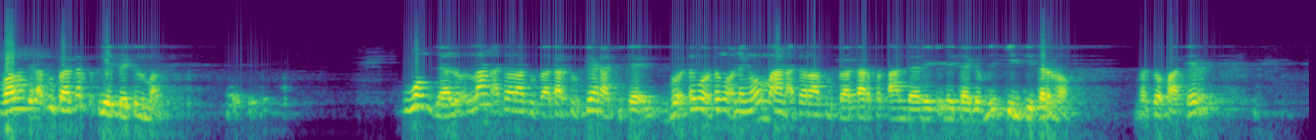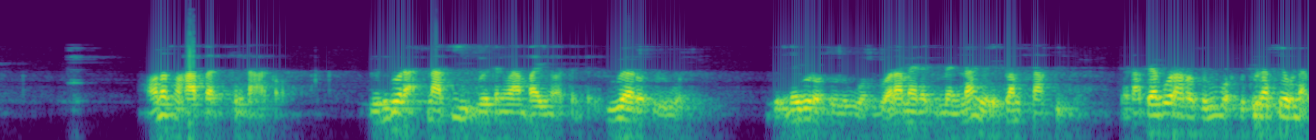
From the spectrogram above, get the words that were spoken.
Walhasil Abu Bakar sebagai betul Mal. Wong jaluk lan atau Abu Bakar sudah ra dikai. Mbok tengok-tengok ning omah atau Abu Bakar standar iki dagang miskin diterno. Mergo fakir. Ana sahabat sing takok. Dulu itu nabi buatan ngelampai ngoten. Dua Rasulullah. Jadi gue Rasulullah. Gue orang manajemen lah, ya Islam stabil. Ya, tapi aku orang Rasulullah, itu rasional.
